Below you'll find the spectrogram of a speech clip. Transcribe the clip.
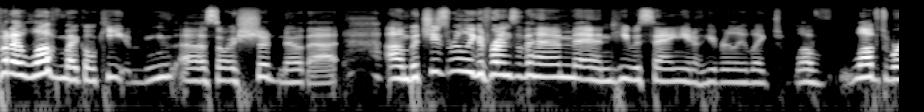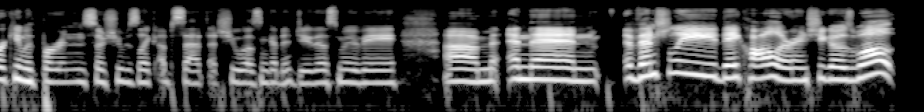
But I love Michael Keaton, uh, so I should know that. Um, but she's really good friends with him, and he was saying, you know, he really liked love loved working with Burton, so she was like upset that she wasn't going to do this movie. Um, and then eventually they call her, and she goes, "Well,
